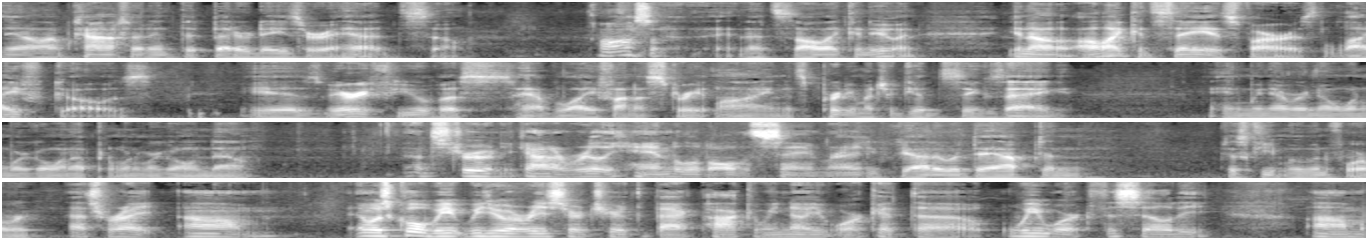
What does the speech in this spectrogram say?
you know, I'm confident that better days are ahead. So Awesome. that's all I can do. And, you know, all I can say as far as life goes is very few of us have life on a straight line. It's pretty much a good zigzag, and we never know when we're going up and when we're going down. That's true, and you gotta really handle it all the same, right? You've got to adapt and just keep moving forward. That's right. Um, it was cool. We, we do a research here at the Back Pocket. We know you work at the WeWork facility um,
